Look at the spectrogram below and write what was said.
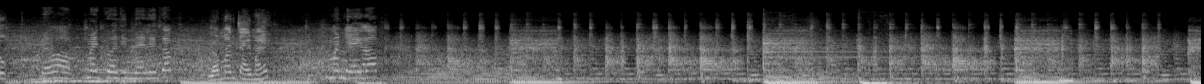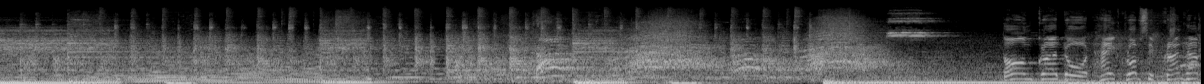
ลูก แปลว่าไม่กลัวทีมไหนเลยครับ แล้วมั่นใจไหม มันใจครับ ต้องกระโดดให้ครบ 10 ครั้งครับ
